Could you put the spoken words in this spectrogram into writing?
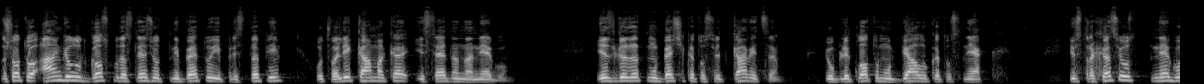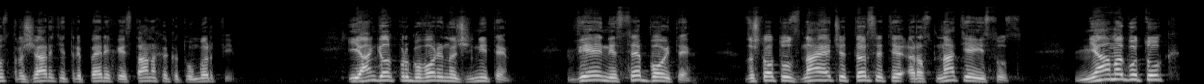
защото ангел от Господа слезе от небето и пристъпи, отвали камъка и седна на него. Изгледът му беше като светкавица и облеклото му бяло като сняг. И в страха си от него стражарите трепериха и станаха като мъртви. И ангелът проговори на жените, вие не се бойте, защото знае, че търсите разпнатия Исус. Няма го тук,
